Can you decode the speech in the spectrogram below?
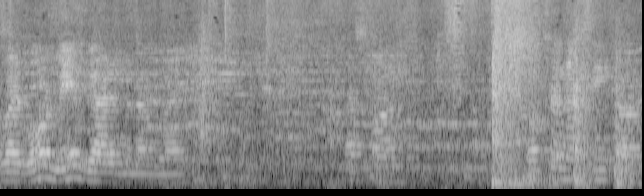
I was like, Lauren may have got it, but I'm like, that's fine. Don't turn that sink on.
